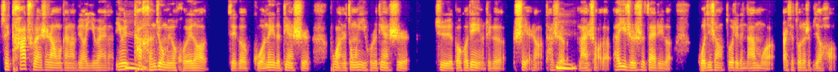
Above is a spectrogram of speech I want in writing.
所以他出来是让我感到比较意外的，因为他很久没有回到这个国内的电视，不管是综艺或者电视。剧包括电影这个视野上，他是蛮少的。他一直是在这个国际上做这个男模，而且做的是比较好。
